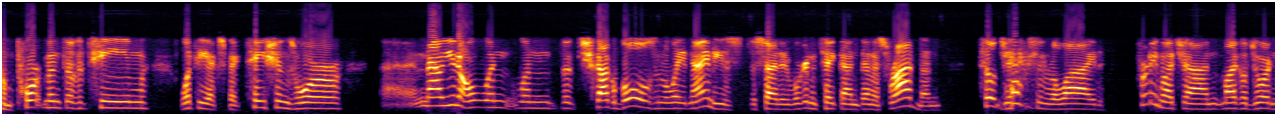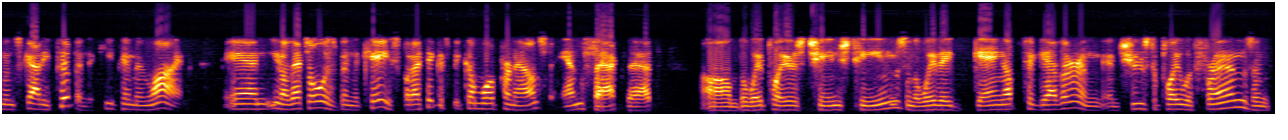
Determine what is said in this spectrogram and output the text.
comportment of a team, what the expectations were. Uh, now, you know, when when the Chicago Bulls in the late '90s decided we're going to take on Dennis Rodman, Phil Jackson relied pretty much on Michael Jordan and Scottie Pippen to keep him in line. And, you know, that's always been the case, but I think it's become more pronounced and the fact that um, the way players change teams and the way they gang up together and, and choose to play with friends and,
